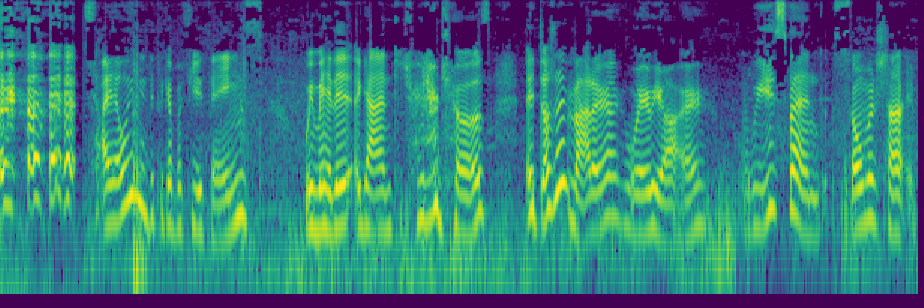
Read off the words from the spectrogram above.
it. I only need to pick up a few things. We made it again to Trader Joe's. It doesn't matter where we are. We spend so much time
